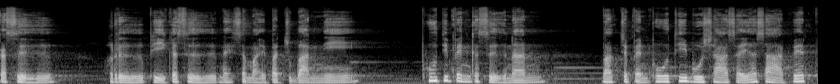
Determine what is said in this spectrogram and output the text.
กระสือ หรือผีกระสือในสมัยปัจจุบันนี้ ผู้ที่เป็นกระสือนั้น มักจะเป็นผู้ที่บูชาไสยศาสตร์เวทม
